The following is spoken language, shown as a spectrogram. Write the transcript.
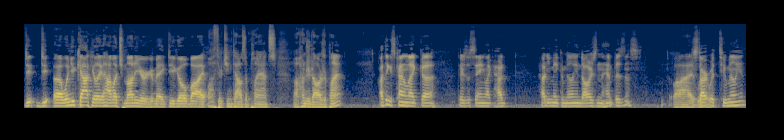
do, do, uh, when you calculate how much money you're going to make, do you go by oh, thirteen thousand plants, hundred dollars a plant? I think it's kind of like uh, there's a saying like how how do you make a million dollars in the hemp business? I Start with two million.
